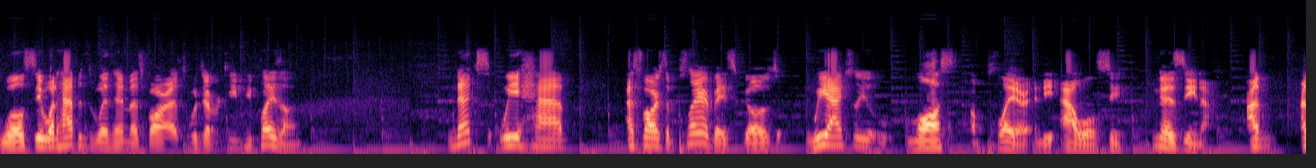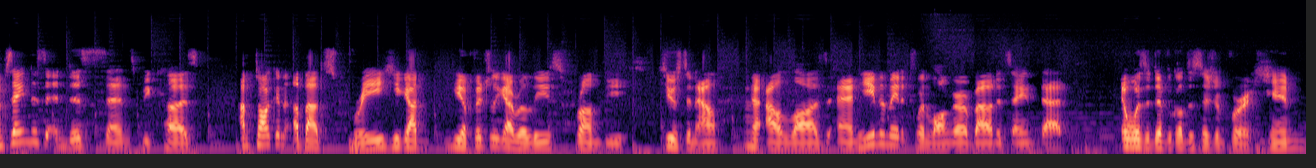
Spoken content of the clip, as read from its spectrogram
We'll see what happens with him as far as whichever team he plays on. Next, we have, as far as the player base goes, we actually lost a player in the Owl scene. Nazina. I'm I'm saying this in this sense because I'm talking about Spree. He got he officially got released from the Houston Out, Outlaws, and he even made a TwitLonger about it, saying that it was a difficult decision for him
